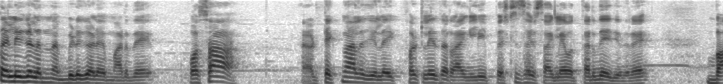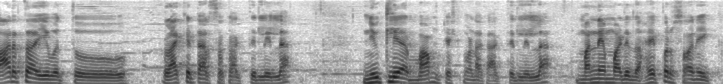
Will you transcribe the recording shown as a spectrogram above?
ತಳಿಗಳನ್ನು ಬಿಡುಗಡೆ ಮಾಡಿದೆ, ಹೊಸ ಟೆಕ್ನಾಲಜಿ ಲೈಕ್ ಫರ್ಟಿಲೈಸರ್ ಆಗಲಿ ಪೆಸ್ಟಿಸೈಡ್ಸ್ ಆಗಲಿ ಅವತ್ತು ತರದೇ ಇದ್ದಿದ್ರೆ, ಭಾರತ ಇವತ್ತು ರಾಕೆಟ್ ಆರ್ಸೋಕೆ ಆಗ್ತಿರ್ಲಿಲ್ಲ. ನ್ಯೂಕ್ಲಿಯರ್ ಬಾಂಬ್ ಟೆಸ್ಟ್ ಮಾಡೋಕೆ ಆಗ್ತಿರಲಿಲ್ಲ. ಮೊನ್ನೆ ಮಾಡಿದ ಹೈಪರ್ಸಾನಿಕ್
